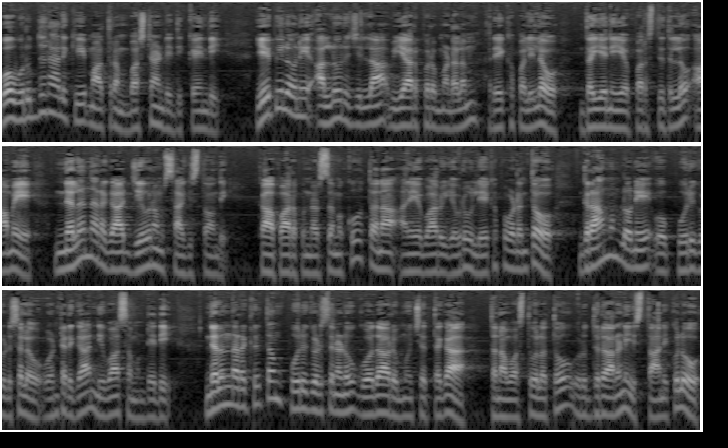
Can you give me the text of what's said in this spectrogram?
ఓ వృద్ధురాలికి మాత్రం బస్టాండ్ దిక్కైంది. ఏపీలోని అల్లూరు జిల్లా విఆర్పురం మండలం రేఖపల్లిలో దయనీయ పరిస్థితుల్లో ఆమె నెలన్నరగా జీవనం సాగిస్తోంది. కాపారపు నర్సమ్మకు తన అనేవారు ఎవరూ లేకపోవడంతో గ్రామంలోనే ఓ పూరి గుడిసెలో ఒంటరిగా నివాసం ఉండేది నెలన్నర క్రితం పూరి గుడిసెలను గోదావరి ముంచెత్తగా తన వస్తువులతో వృద్ధురాలని స్థానికులు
